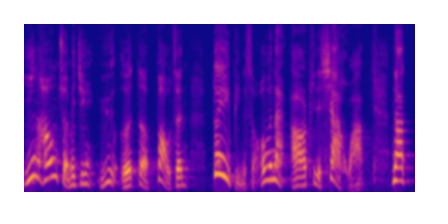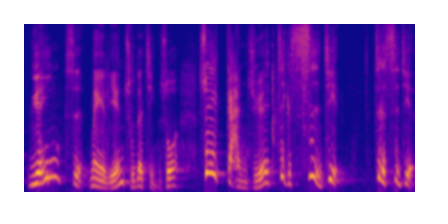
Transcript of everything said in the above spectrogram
银行准备金余额的暴增，对比的是 overnight RRP 的下滑。那原因是美联储的紧缩，所以感觉这个世界，这个世界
